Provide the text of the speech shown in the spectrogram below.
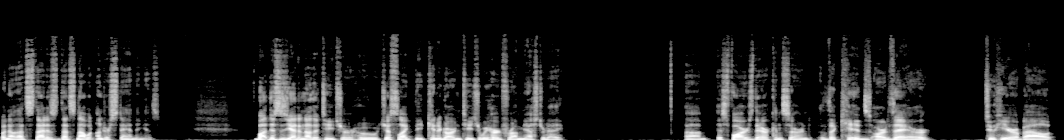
But no, that's that is that's not what understanding is. But this is yet another teacher who, just like the kindergarten teacher we heard from yesterday, um, as far as they're concerned, the kids are there to hear about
